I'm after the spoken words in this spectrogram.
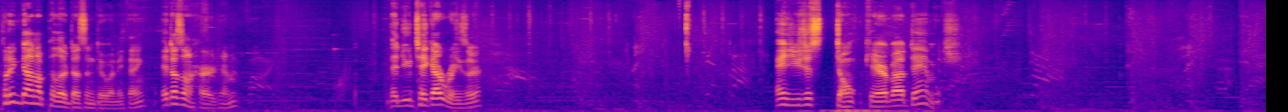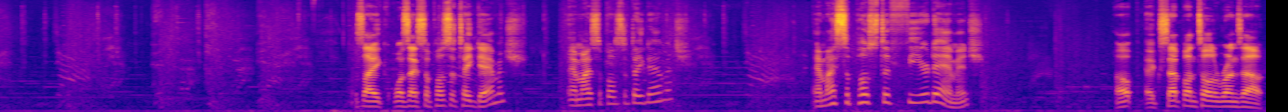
Putting down a pillar doesn't do anything. It doesn't hurt him. Then you take out Razor. And you just don't care about damage. It's like, was I supposed to take damage? Am I supposed to take damage? Am I supposed to fear damage? Oh, except until it runs out.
